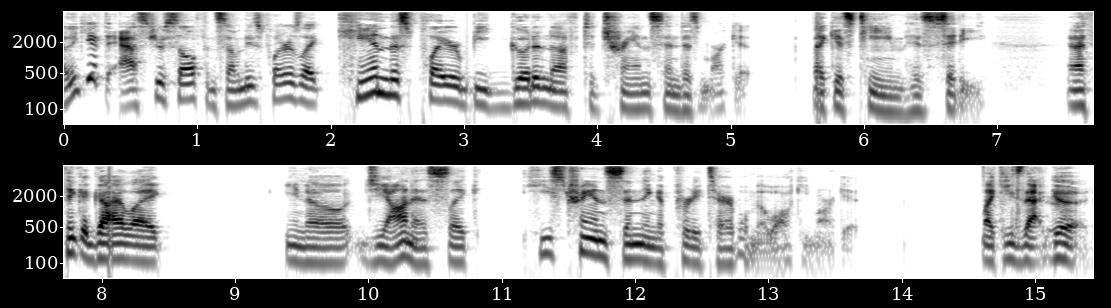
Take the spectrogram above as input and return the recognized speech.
I think you have to ask yourself in some of these players, like, can this player be good enough to transcend his market, like his team, his city? And I think a guy like, you know, Giannis, like he's transcending a pretty terrible Milwaukee market. Like he's that good.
